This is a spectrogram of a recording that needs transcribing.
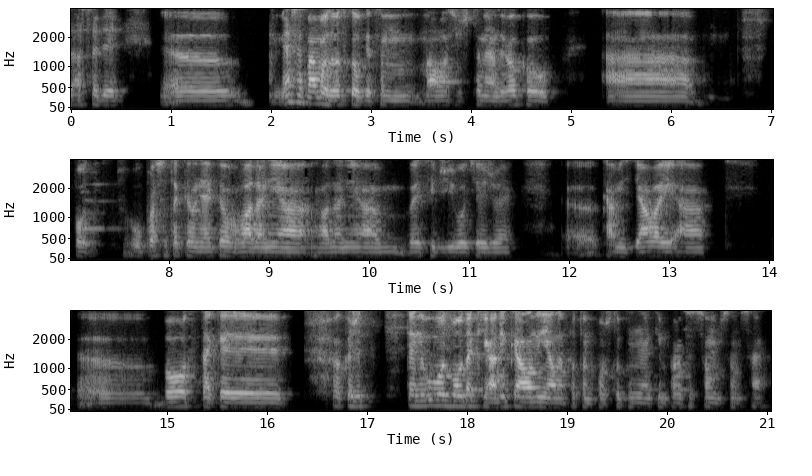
zásade uh, ja sa pán dotkol, keď som mal asi 14 rokov a po, uprostred takého nejakého hľadania, hľadania veci v živote, že uh, kam ísť ďalej a uh, bolo to také, akože ten úvod bol taký radikálny, ale potom postupne nejakým procesom som sa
